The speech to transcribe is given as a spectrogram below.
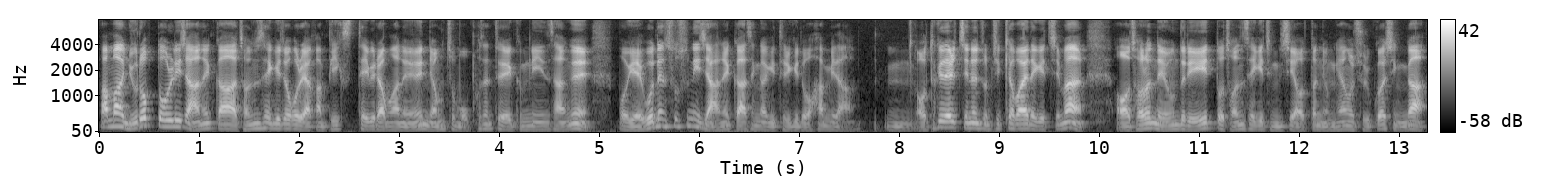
아마 유럽도 올리지 않을까, 전 세계적으로 약간 빅스텝이라고 하는 0.5%의 금리 인상은 뭐 예고된 수순이지 않을까 생각이 들기도 합니다. 음, 어떻게 될지는 좀 지켜봐야 되겠지만 어, 저런 내용들이 또 전 세계 증시에 어떤 영향을 줄 것인가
